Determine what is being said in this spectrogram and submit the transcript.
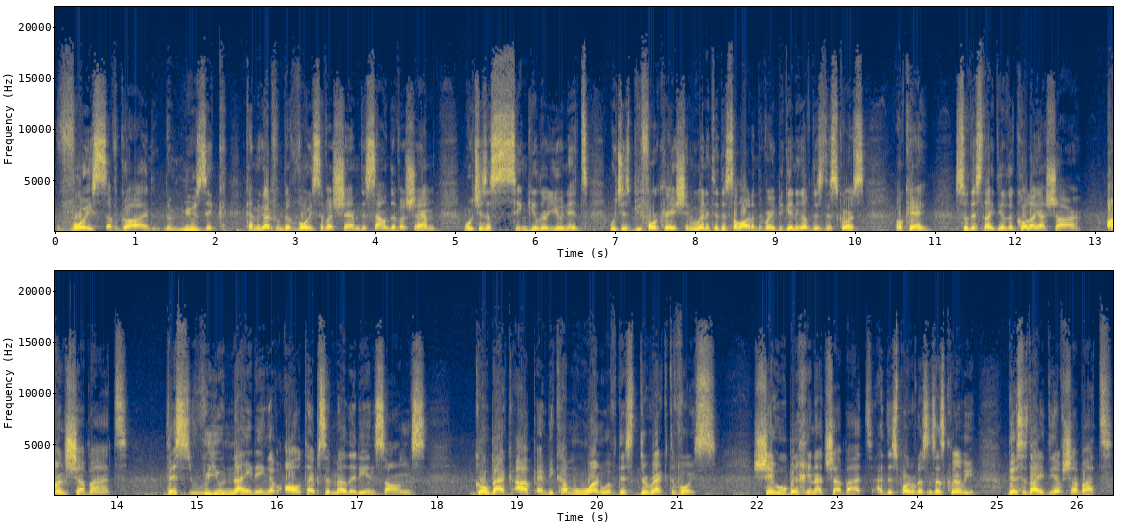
voice of God, the music coming out from the voice of Hashem, the sound of Hashem, which is a singular unit, which is before creation. We went into this a lot in the very beginning of this discourse. Okay? So, this idea of the Kol Yashar on Shabbat, this reuniting of all types of melody and songs go back up and become one with this direct voice. Shehu bechinat Shabbat. At this part of the lesson says clearly, this is the idea of Shabbat.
